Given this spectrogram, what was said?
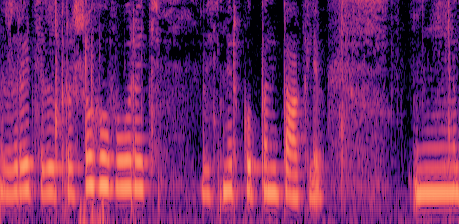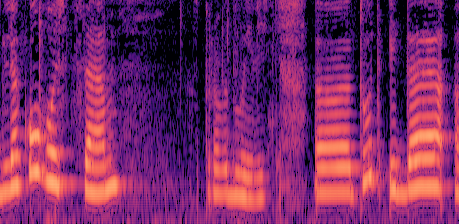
Жриця тут про що говорить? Вісьмірку пентаклів. Для когось це справедливість. Е, Тут іде е,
